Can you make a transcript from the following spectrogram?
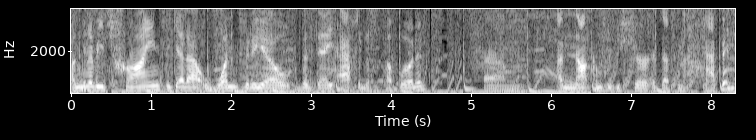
I'm gonna be trying to get out one video the day after this is uploaded. Um, I'm not completely sure if that's gonna happen.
